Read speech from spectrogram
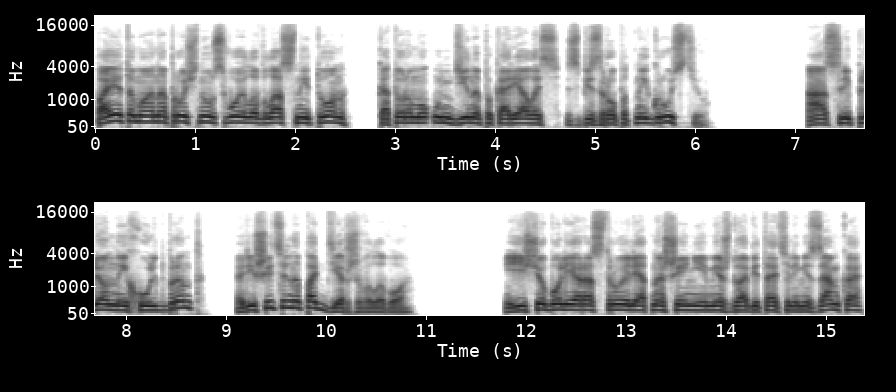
Поэтому она прочно усвоила властный тон, которому Ундина покорялась с безропотной грустью. А ослепленный Хультбранд решительно поддерживал его. Еще более расстроили отношения между обитателями замка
